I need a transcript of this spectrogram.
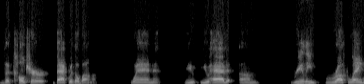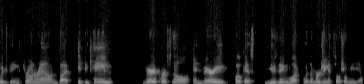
the culture back with Obama, when you you had um, really rough language being thrown around, but it became very personal and very focused using what was emerging at social media.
